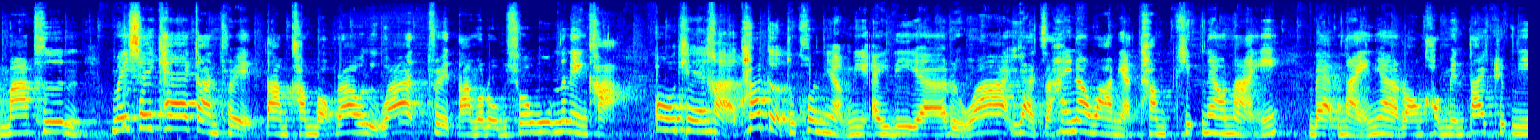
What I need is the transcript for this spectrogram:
ำมากขึ้น ไม่ใช่แค่การเทรดตามคำบอกเล่าหรือว่าเทรดตามอารมณ์ชั่ววูบนั่นเองค่ะโอเคค่ะ ถ้าเกิดทุกคนเนี่ยมีไอเดียหรือว่าอยากจะให้นาวาเนี่ยทำคลิปแนวไหน แบบไหนเนี่ยลองคอมเมนต์ใต้คลิปนี้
